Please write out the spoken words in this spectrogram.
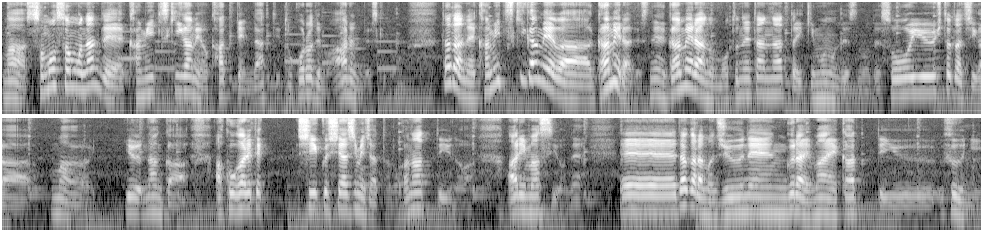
まあそもそもなんでカミツキガメを飼ってんだっていうところでもあるんですけどただねカミツキガメはガメラですね。ガメラの元ネタになった生き物ですのでそういう人たちがまあいうなんか憧れて飼育し始めちゃったのかなっていうのはありますよね、えー、だからま10年ぐらい前かっていうふうに、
